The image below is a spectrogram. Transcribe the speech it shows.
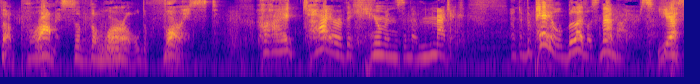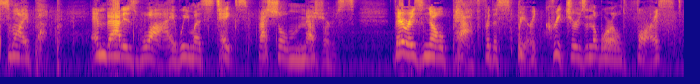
the promise of the world forest. I tire of the humans and their magic, and of the pale, bloodless vampires. Yes, my pup. And that is why we must take special measures. There is no path for the spirit creatures in the world forest.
